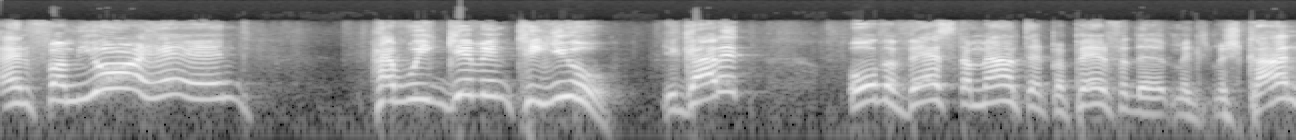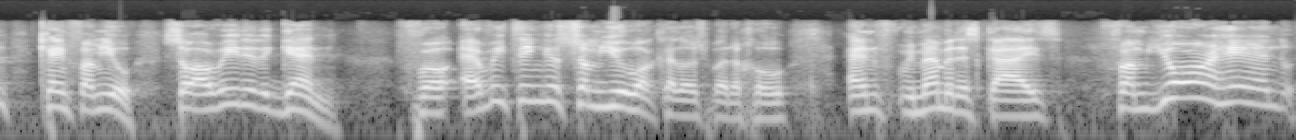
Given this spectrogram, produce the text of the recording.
and from your hand have we given to you. You got it? All the vast amount that prepared for the Mishkan came from you. So I'll read it again. For everything is from you, Akadosh Baruch Hu. And remember this, guys. From your hand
